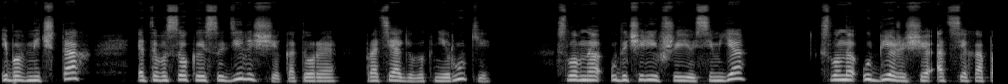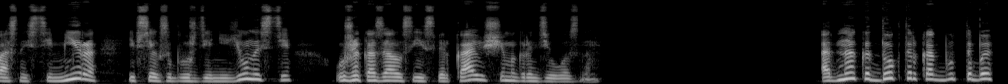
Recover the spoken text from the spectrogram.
ибо в мечтах это высокое судилище, которое протягивало к ней руки, словно удочерившая ее семья, словно убежище от всех опасностей мира и всех заблуждений юности, уже казалось ей сверкающим и грандиозным. Однако доктор как будто бы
